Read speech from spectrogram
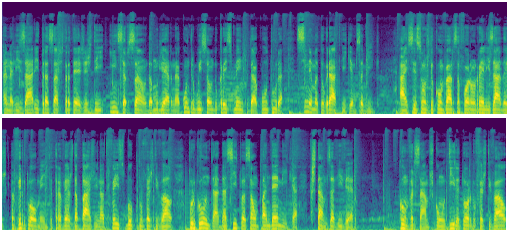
analisar e traçar estratégias de inserção da mulher na contribuição do crescimento da cultura cinematográfica em Moçambique. As sessões de conversa foram realizadas virtualmente através da página de Facebook do festival por conta da situação pandêmica que estamos a viver. Conversamos com o diretor do festival,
